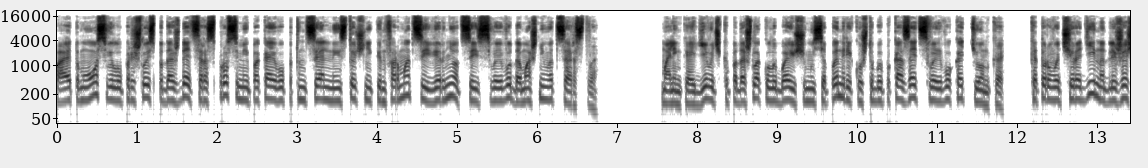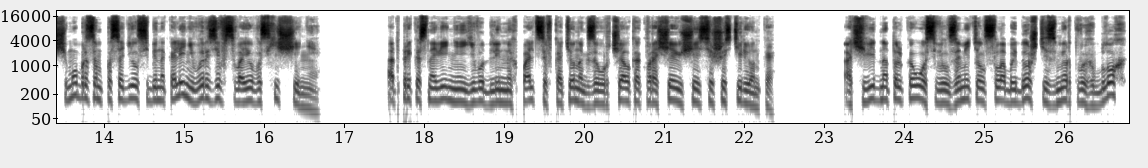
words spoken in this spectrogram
Поэтому Освелу пришлось подождать с расспросами, пока его потенциальный источник информации вернется из своего домашнего царства. Маленькая девочка подошла к улыбающемуся Пенрику, чтобы показать своего котенка, которого чародей надлежащим образом посадил себе на колени, выразив свое восхищение. От прикосновения его длинных пальцев котенок заурчал, как вращающаяся шестеренка. Очевидно, только Освил заметил слабый дождь из мертвых блох,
